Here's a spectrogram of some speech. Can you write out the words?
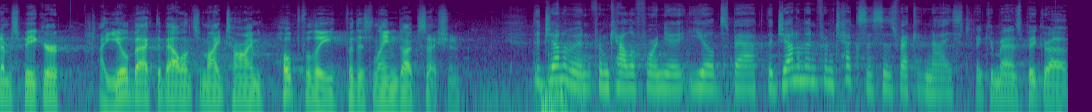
Madam Speaker, I yield back the balance of my time, hopefully for this lame duck session. The gentleman from California yields back. The gentleman from Texas is recognized. Thank you, Madam Speaker. I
